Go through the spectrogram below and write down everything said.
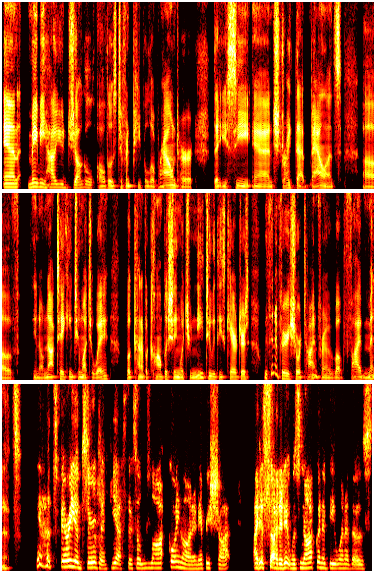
and maybe how you juggle all those different people around her that you see and strike that balance of you know not taking too much away kind of accomplishing what you need to with these characters within a very short time frame of about five minutes. Yeah, it's very observant. Yes, there's a lot going on in every shot. I decided it was not going to be one of those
